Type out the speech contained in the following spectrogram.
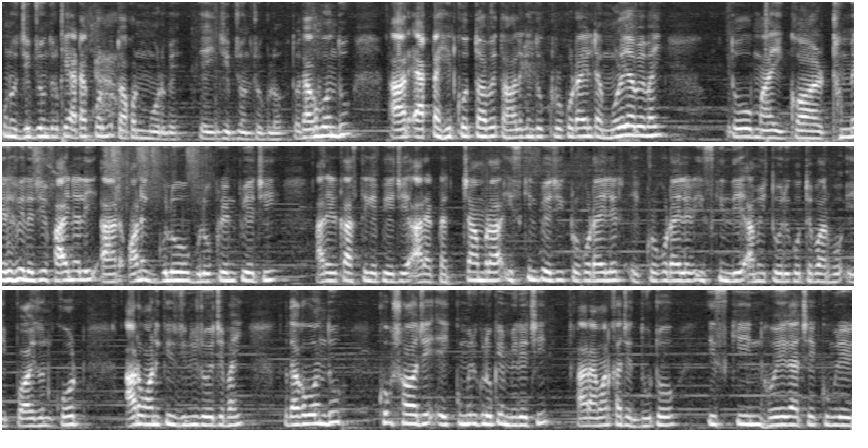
কোনো জীবজন্তুকে অ্যাটাক করব, তখন মরবে এই জীবজন্তুগুলো। তো দেখো বন্ধু, আর একটা হিট করতে হবে, তাহলে কিন্তু ক্রোকোডাইলটা মরে যাবে ভাই। তো মাই গড মেরে ফেলেছি ফাইনালি আর অনেকগুলো ব্লু প্রিন্ট পেয়েছি। আর এর কাছ থেকে পেয়েছি আর একটা চামড়া স্কিন পেয়েছি ক্রোকোডাইলের এই ক্রোকোডাইলের স্কিন দিয়ে আমি তৈরি করতে পারব এই পয়জন কোট আরও অনেক কিছু জিনিস রয়েছে ভাই। তো দেখো বন্ধু খুব সহজে এই কুমিরগুলোকে মেরেছি। আর আমার কাছে দুটো স্কিন হয়ে গেছে কুমিরের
